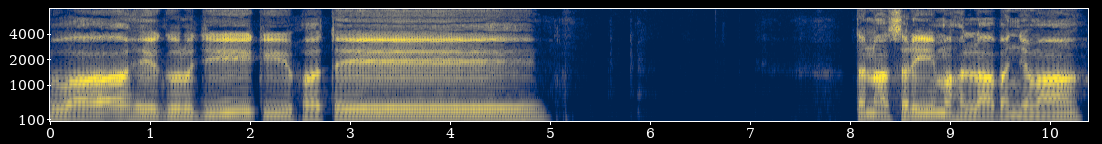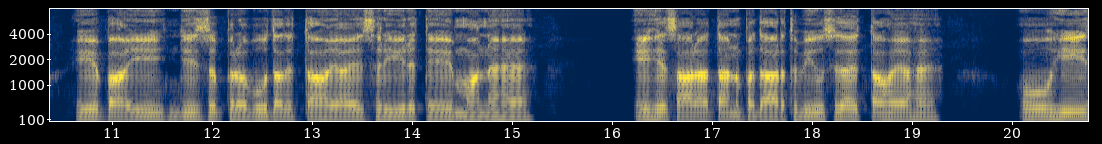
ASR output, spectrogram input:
ਵਾਹਿਗੁਰੂ ਜੀ ਕੀ ਫਤਿਹ। ਤਨਾਸਰੀ ਮਹੱਲਾ ਪੰਜਵਾਂ ਏ ਭਾਈ, ਜਿਸ ਪ੍ਰਭੂ ਦਾ ਦਿੱਤਾ ਹੋਇਆ ਇਹ ਸਰੀਰ ਤੇ ਮਨ ਹੈ, ਇਹ ਸਾਰਾ ਧਨ ਪਦਾਰਥ ਵੀ ਉਸ ਦਾ ਦਿੱਤਾ ਹੋਇਆ ਹੈ। ਉਹੀ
